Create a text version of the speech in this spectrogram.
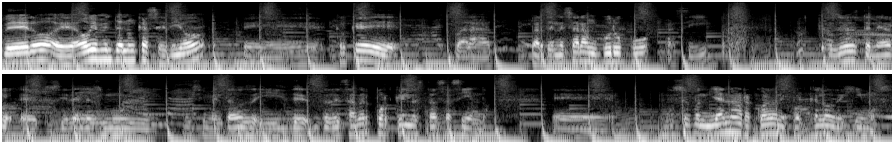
pero eh, obviamente nunca se dio, eh, creo que para pertenecer a un grupo así, pues debes tener eh, tus ideales muy, muy cimentados y de, de saber por qué lo estás haciendo. Eh, no sé, ya no recuerdo ni por qué lo dijimos.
